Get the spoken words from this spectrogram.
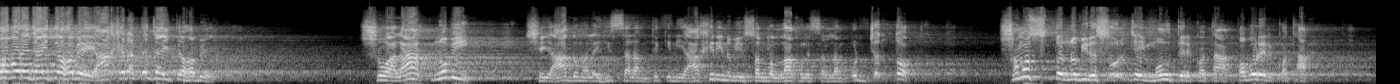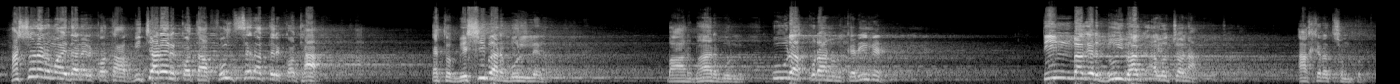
কবরে যাইতে হবে, আখেরাতে যাইতে হবে। সোয়া লাখ নবী সেই আদম আলাইহিসাল্লাম থেকে নিয়ে আখেরি নবী সাল্লাহ সাল্লাম পর্যন্ত সমস্ত নবী রসুল যে মৌতের কথা, কবরের কথা, হাসরের ময়দানের কথা, বিচারের কথা ফুলসেরাতের কথা, এত বেশিবার বললেন, বারবার বললেন, পুরা কোরআনুল করিমের তিন ভাগের দুই ভাগ আলোচনা। আখেরাত সম্পর্কে।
